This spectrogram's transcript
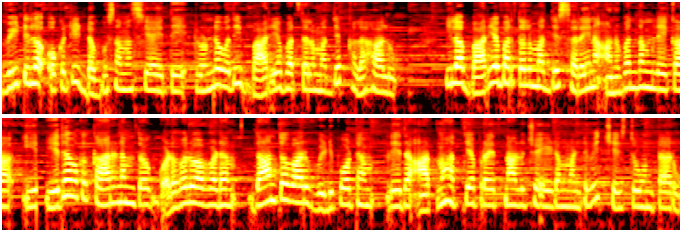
వీటిలో ఒకటి డబ్బు సమస్య అయితే రెండవది భార్యాభర్తల మధ్య కలహాలు. ఇలా భార్యాభర్తల మధ్య సరైన అనుబంధం లేక ఏ- ఏదో ఒక కారణంతో గొడవలు అవ్వడం దాంతో వారు విడిపోవటం లేదా ఆత్మహత్య ప్రయత్నాలు చేయడం వంటివి చేస్తూ ఉంటారు.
